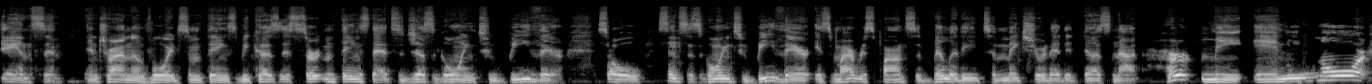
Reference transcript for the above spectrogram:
dancing and trying to avoid some things because it's certain things that's just going to be there. So, since it's going to be there, it's my responsibility to make sure that it does not hurt me anymore.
